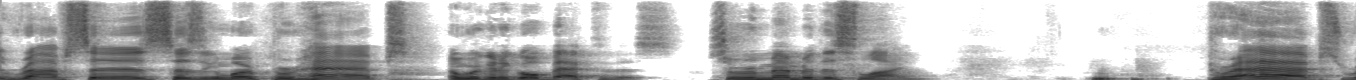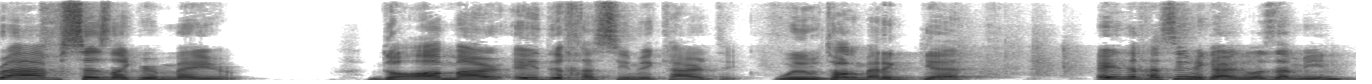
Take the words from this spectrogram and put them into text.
Rav says, says the Gemara, perhaps, and we're going to go back to this. So remember this line. Perhaps Rav says like Rameir, the Eide Chasimi Karti. We were talking about a get. Eide Chasimi Karti, what does that mean?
